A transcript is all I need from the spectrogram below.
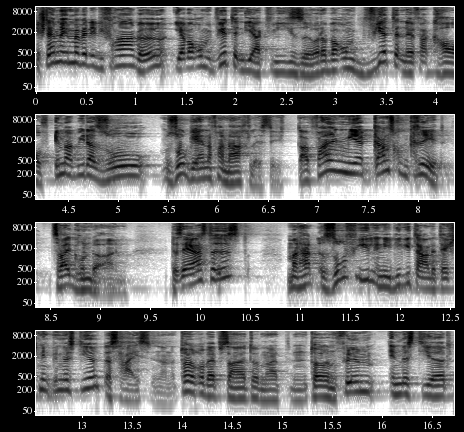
Ich stelle mir immer wieder die Frage, ja, warum wird denn die Akquise oder warum wird denn der Verkauf immer wieder so, so gerne vernachlässigt? Da fallen mir ganz konkret zwei Gründe ein. Das erste ist, man hat so viel in die digitale Technik investiert, das heißt in eine teure Webseite, man hat in einen teuren Film investiert,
